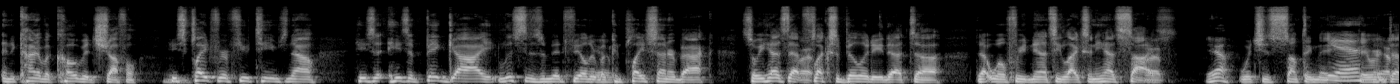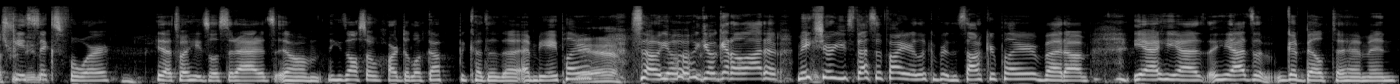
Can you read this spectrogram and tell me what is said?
in a kind of a COVID shuffle. He's played for a few teams now. He's a, he's a big guy, listed as a midfielder, but can play center back. So he has that flexibility that uh, that Wilfried Nancy likes, and he has size, Yeah, which is something they Yeah. they were in Yep. desperate. He's six four. Yeah, that's what he's listed at. It's um he's also hard to look up because of the NBA player. Yeah. So you'll you'll get a lot of make sure you specify you're looking for the soccer player. But um yeah, he has he has a good build to him and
